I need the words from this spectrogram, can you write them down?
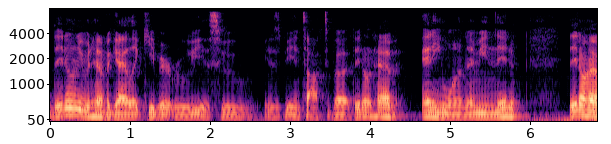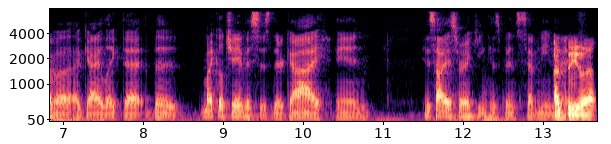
They don't even have a guy like Keibert Ruiz who is being talked about. They don't have anyone. I mean, they don't. They don't have a, a guy like that. The Michael Chavis is their guy, and his highest ranking has been 79. That's who you have.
